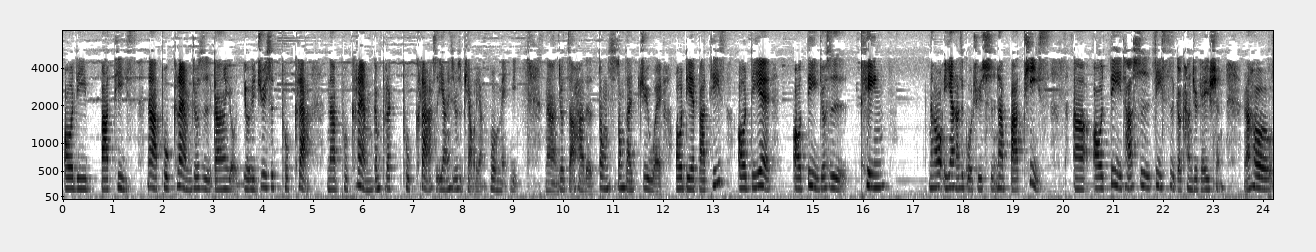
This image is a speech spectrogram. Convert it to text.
audibatis。那 proclaim 就是刚刚有有一句是 proclaim，那 proclaim 跟 proclaim 是一样意思，就是漂亮或美丽。那你就找它的动词动在句尾 audibatis，audi，audi 就是听，然后一样它是过去式。那 batis 啊、呃、audi 它是第四个 conjugation，然后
